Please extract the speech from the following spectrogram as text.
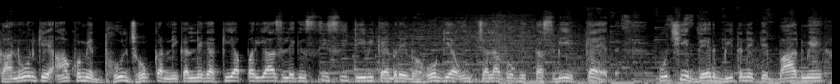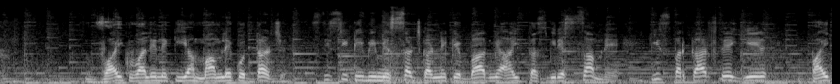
कानून के आँखों में धूल झोंक कर निकलने का किया प्रयास, लेकिन सीसीटीवी कैमरे में हो गया उन चालकों की तस्वीर कैद। कुछ ही देर बीतने के बाद में बाइक वाले ने किया मामले को दर्ज। सीसीटीवी में सर्च करने के बाद में आई तस्वीरें सामने। किस प्रकार से ये बाइक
